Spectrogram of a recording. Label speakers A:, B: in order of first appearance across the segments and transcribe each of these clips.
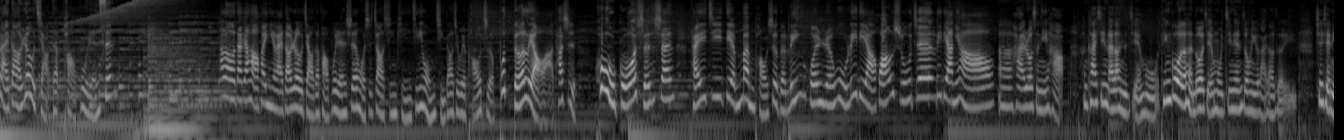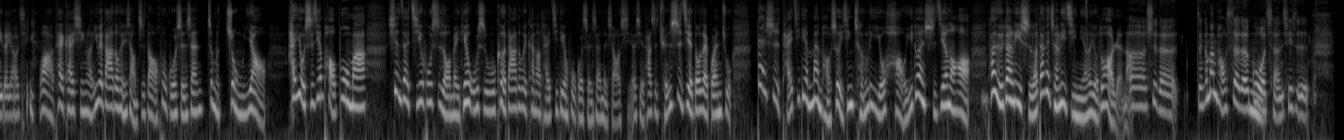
A: 迎来到肉脚的跑步人生。Hello，大家好，欢迎您来到肉脚的跑步人生，我是赵新平。今天我们请到这位跑者不得了啊，他是护国神山台积电慢跑社的灵魂人物 Lydia 黄淑贞。Lydia 你好，
B: 呃，嗨，Rose 你好，很开心来到你的节目，听过了很多节目，今天终于来到这里。谢谢你的邀请，
A: 哇，太开心了！因为大家都很想知道护国神山这么重要，还有时间跑步吗？现在几乎是哦，每天无时无刻大家都会看到台积电护国神山的消息，而且它是全世界都在关注。但是台积电慢跑社已经成立有好一段时间了哈，它有一段历史了，大概成立几年了？有多少人呢？啊？
B: 呃，是的，整个慢跑社的过程其实。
